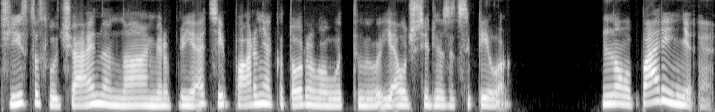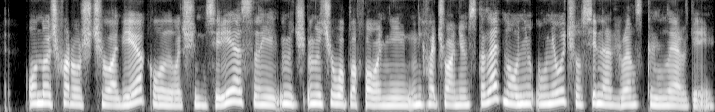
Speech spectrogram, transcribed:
чисто случайно на мероприятии парня, которого вот э, я очень сильно зацепила. Но парень, э, он очень хороший человек, он очень интересный, ничего плохого не, не хочу о нем сказать, но у него, у него очень сильная женская энергия.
